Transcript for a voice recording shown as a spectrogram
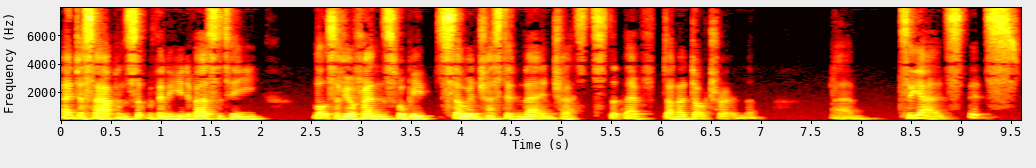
and just so happens that within a university, lots of your friends will be so interested in their interests that they've done a doctorate in them. Um, so yeah, it's it's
